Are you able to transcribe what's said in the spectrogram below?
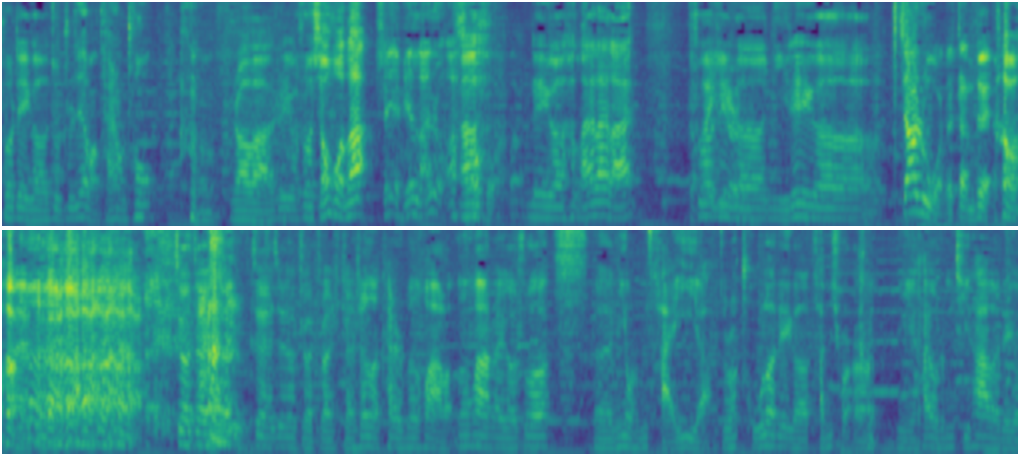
说这个就直接往台上冲，知道吧？这个说小伙子，谁也别拦着我啊！小伙子，那个来来来，说这个你这个 加入我的战队，好吧？哎，对，就对对，就转转转身了，开始问话了。问话这个说，呃，你有什么才艺啊？就是说除了这个弹曲儿，你还有什么其他的这应个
